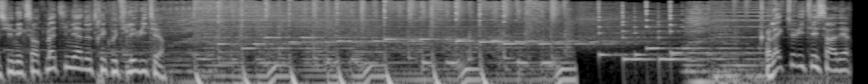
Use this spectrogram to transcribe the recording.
Passez une excellente matinée à notre écoute, il est 8h. L'actualité, Sarah Ders.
